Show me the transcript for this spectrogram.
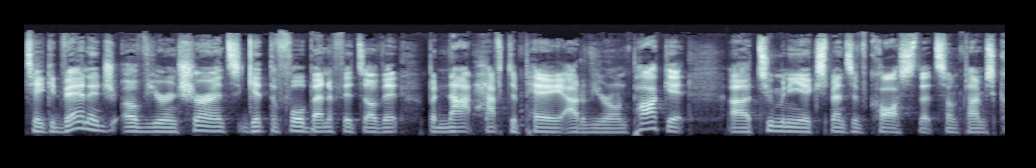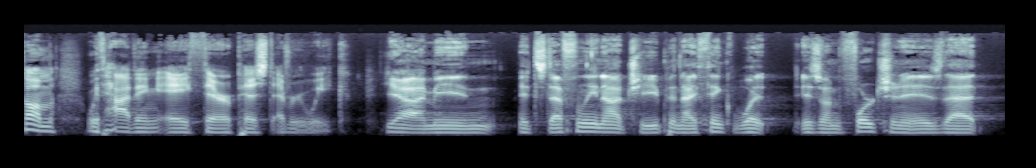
take advantage of your insurance, get the full benefits of it, but not have to pay out of your own pocket uh, too many expensive costs that sometimes come with having a therapist every week. Yeah, I mean, it's definitely not cheap. And I think what is unfortunate is that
